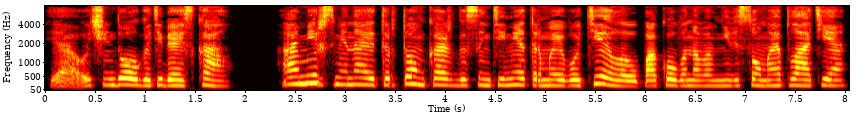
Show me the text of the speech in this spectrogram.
Я очень долго тебя искал». А мир сминает ртом каждый сантиметр моего тела, упакованного в невесомое платье.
